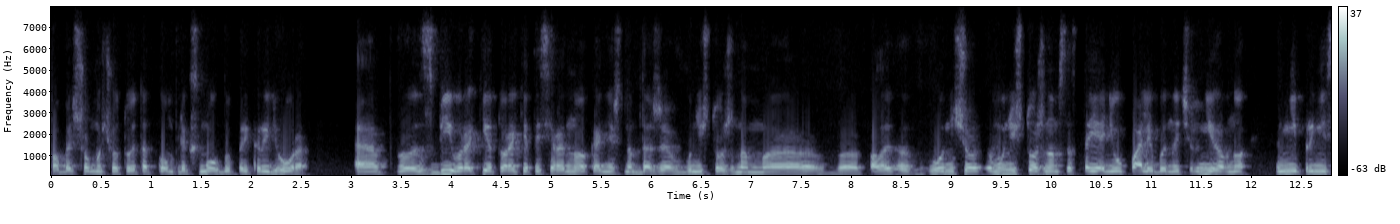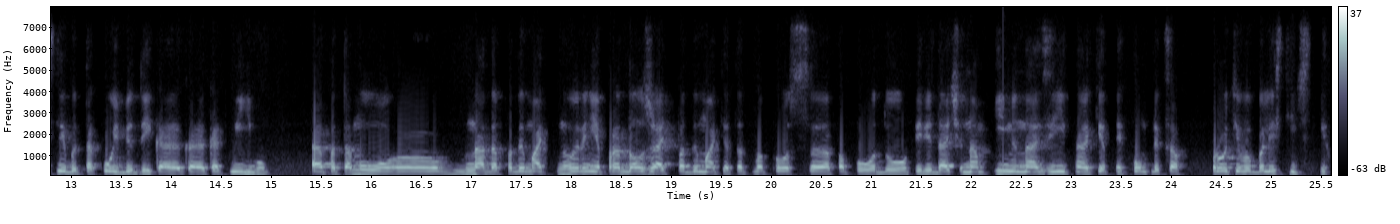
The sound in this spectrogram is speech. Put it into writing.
По большому счету этот комплекс мог бы прикрыть город. Э, Сбив ракету, ракеты все равно, конечно, даже в уничтоженном, э, в уничтоженном состоянии упали бы на Чернигов, но не принесли бы такой беды, ка- ка- как минимум. Э, Потому надо поднимать, ну, вернее, продолжать поднимать этот вопрос по поводу передачи нам именно зенитно-ракетных комплексов противобаллистических.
